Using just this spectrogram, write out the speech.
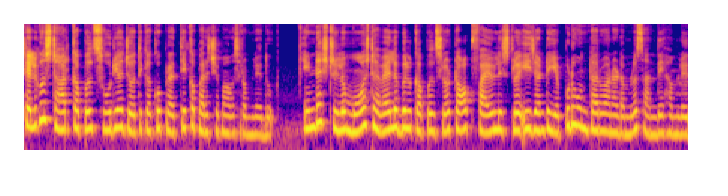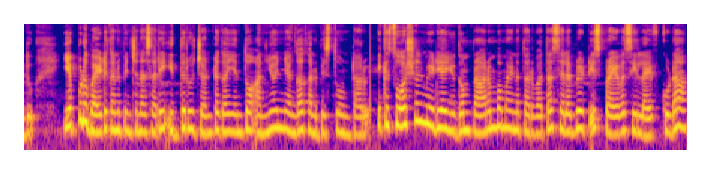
తెలుగు స్టార్ కపుల్ సూర్య జ్యోతికకు ప్రత్యేక పరిచయం అవసరం లేదు. ఇండస్ట్రీలో మోస్ట్ అవైలబుల్ కపుల్స్లో టాప్ ఫైవ్ లిస్ట్లో ఈ జంట ఎప్పుడు ఉంటారు అనడంలో సందేహం లేదు. ఎప్పుడు బయట కనిపించినా సరే ఇద్దరు జంటగా ఎంతో అన్యోన్యంగా కనిపిస్తూ ఉంటారు. ఇక సోషల్ మీడియా యుగం ప్రారంభమైన తర్వాత సెలబ్రిటీస్ ప్రైవసీ లైఫ్ కూడా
